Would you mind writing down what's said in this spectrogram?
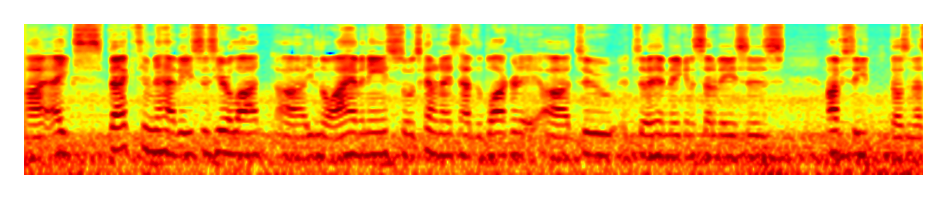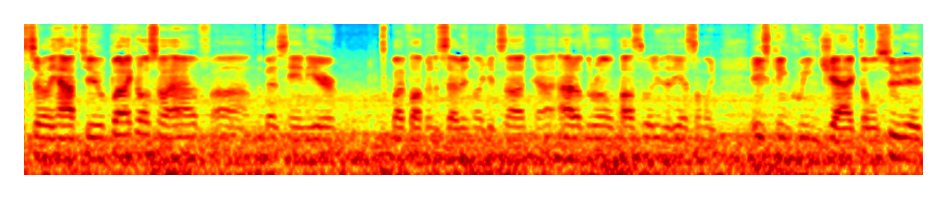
I expect him to have aces here a lot, uh, even though I have an ace, so it's kind of nice to have the blocker to, uh, to, to him making a set of aces. Obviously, doesn't necessarily have to, but I could also have uh, the best hand here by flopping a seven. Like, it's not out of the realm of possibility that he has something like ace, king, queen, jack, double suited,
